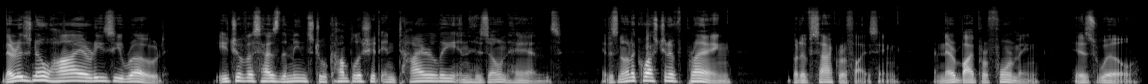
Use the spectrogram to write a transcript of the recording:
There is no high or easy road. Each of us has the means to accomplish it entirely in his own hands. It is not a question of praying, but of sacrificing and thereby performing His will.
